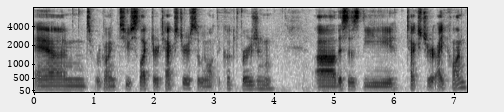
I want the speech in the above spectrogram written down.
And we're going to select our texture. So we want the cooked version. Uh, this is the texture icon.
